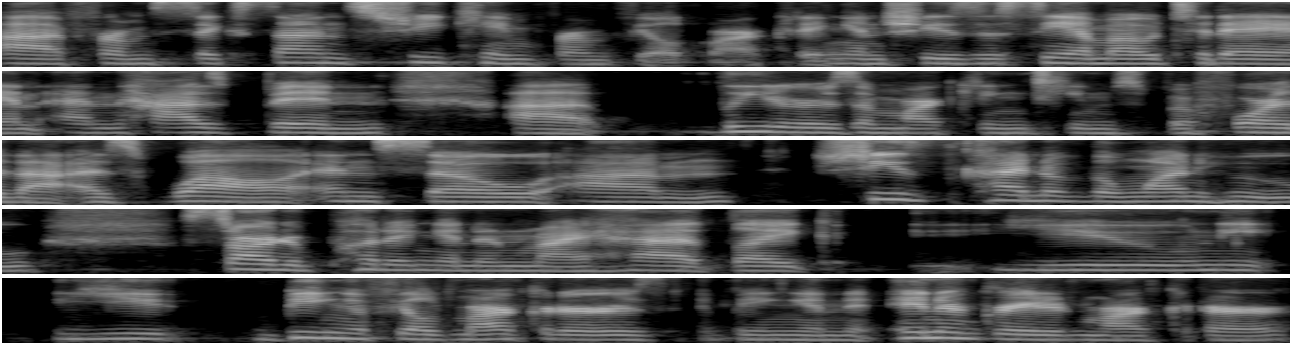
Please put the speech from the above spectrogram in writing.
uh, from 6sense. She came from field marketing and she's a CMO today and, and has been uh, leaders and marketing teams before that as well. And so um, she's kind of the one who started putting it in my head, like you need you being a field marketer is being an integrated marketer.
